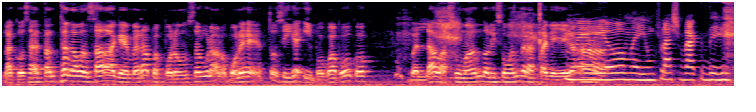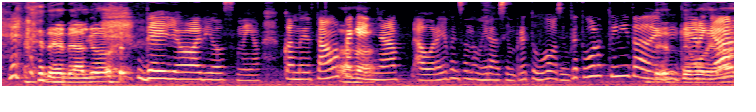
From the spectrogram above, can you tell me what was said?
las cosas están tan avanzadas que, mira, pues pones un celular o pones esto, sigue y poco a poco, ¿verdad? Vas sumándole y sumándole hasta que llega Me a, dio, me dio un flashback de, de, de algo. de yo, Dios mío. Cuando yo estaba más Ajá. pequeña, ahora yo pensando, mira, siempre estuvo, siempre estuvo la espinita de, De- que de quería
